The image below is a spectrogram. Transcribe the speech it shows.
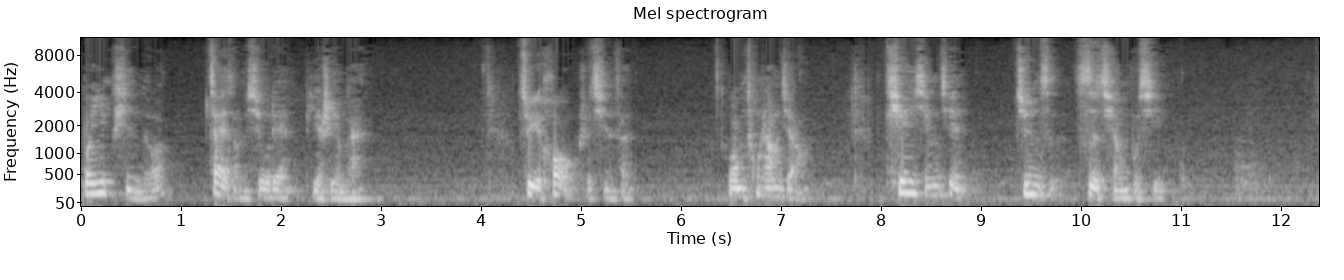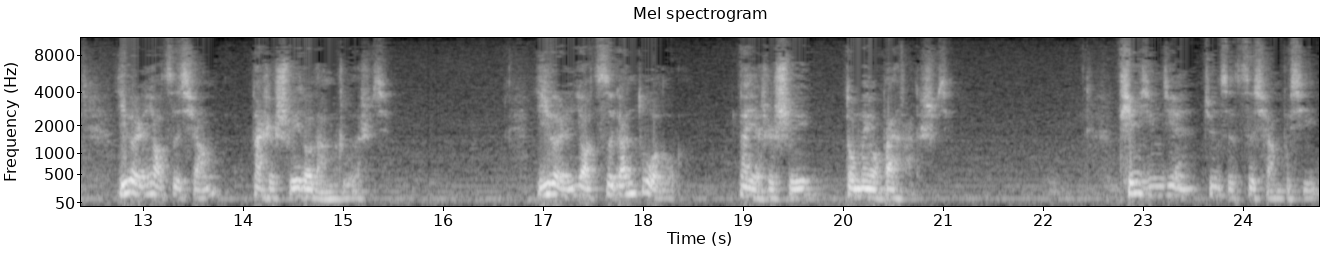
关于品德，再怎么修炼也是应该。最后是勤奋。我们通常讲，天行健，君子自强不息。一个人要自强，那是谁都拦不住的事情；一个人要自甘堕落，那也是谁都没有办法的事情。天行健，君子自强不息。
